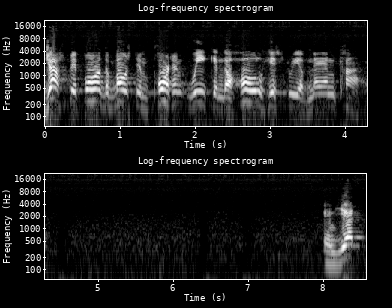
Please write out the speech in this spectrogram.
Just before the most important week in the whole history of mankind. And yet,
